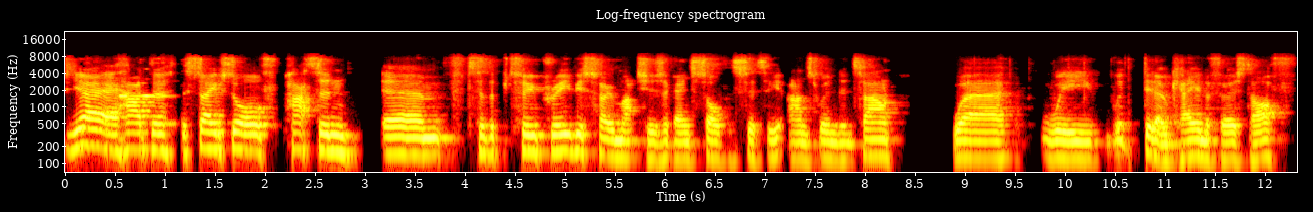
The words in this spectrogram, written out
yeah, it had the, the same sort of pattern um, to the two previous home matches against Salford City and Swindon Town, where we, we did okay in the first half.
